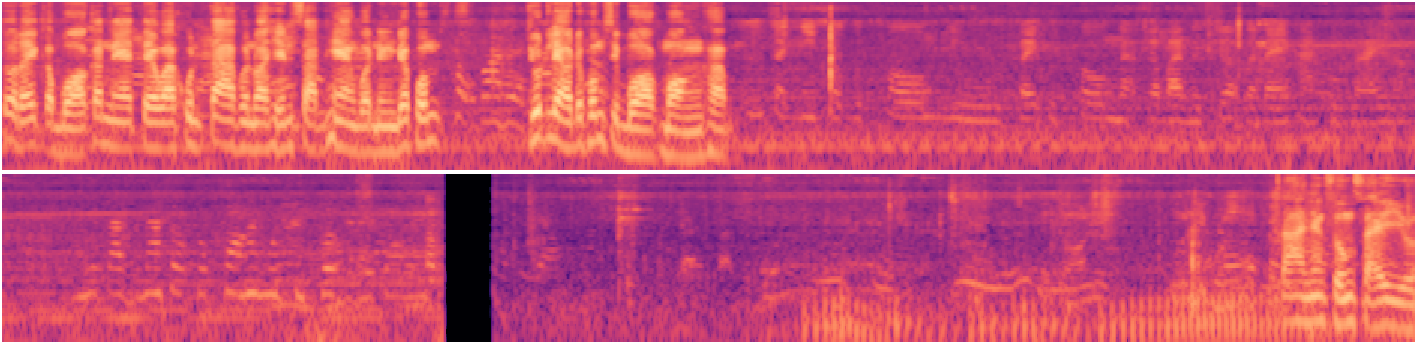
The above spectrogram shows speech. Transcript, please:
ตัวใดก็บอกกันแน่แต่ว่าคุณตาเพิ่นว่าเห็นสัตว์แห้งบ่หนึ่งเดี๋ยวผมจุดแล้วเดี๋ยวผมสิบอกหมองครับ กะจีสกุลทองอยู่ไปกุลทองน่ะกระบาลเจาะกระไดห้าสิบไร่เนาะ ตายังสงสัยอยู่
